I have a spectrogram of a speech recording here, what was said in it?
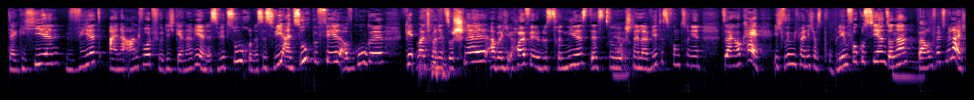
dein Gehirn wird eine Antwort für dich generieren. Es wird suchen. Es ist wie ein Suchbefehl auf Google. Geht manchmal nicht so schnell, aber je häufiger du es trainierst, desto ja. schneller wird es funktionieren. Sagen, okay, ich will mich mal nicht aufs Problem fokussieren, sondern mhm. warum fällt es mir leicht?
